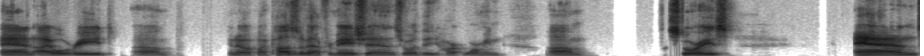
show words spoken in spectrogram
and I will read, um, you know, my positive affirmations or the heartwarming um, stories. And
